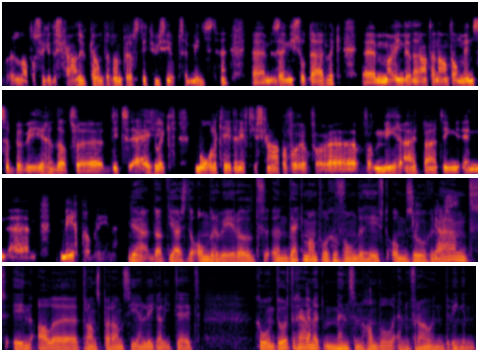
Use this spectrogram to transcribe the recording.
laten we zeggen, de schaduwkanten van prostitutie, op zijn minst, hè, ehm, zijn niet zo duidelijk. Ehm, maar inderdaad, een aantal mensen beweren dat dit eigenlijk mogelijkheden heeft geschapen voor, voor, voor meer uitbuiting en meer problemen. Ja, dat juist de onderwereld een dekmantel gevonden heeft om zogenaamd in alle transparantie en legaliteit gewoon door te gaan ja. met mensenhandel en vrouwen dwingen.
